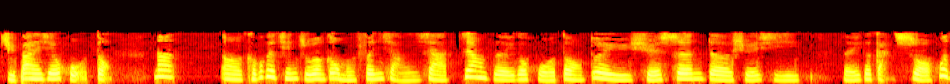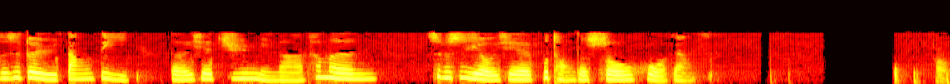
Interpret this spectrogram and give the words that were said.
举办一些活动。那呃可不可以请主任跟我们分享一下这样子的一个活动对于学生的学习？的一个感受，或者是对于当地的一些居民啊，他们是不是也有一些不同的收获？这样子。好，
